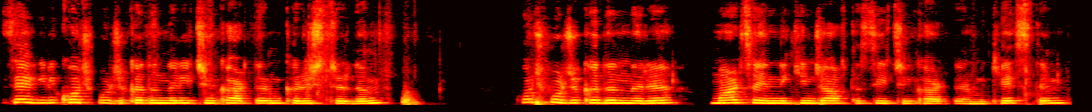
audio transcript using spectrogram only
Sevgili Koç burcu kadınları için kartlarımı karıştırdım. Koç burcu kadınları Mart ayının ikinci haftası için kartlarımı kestim.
